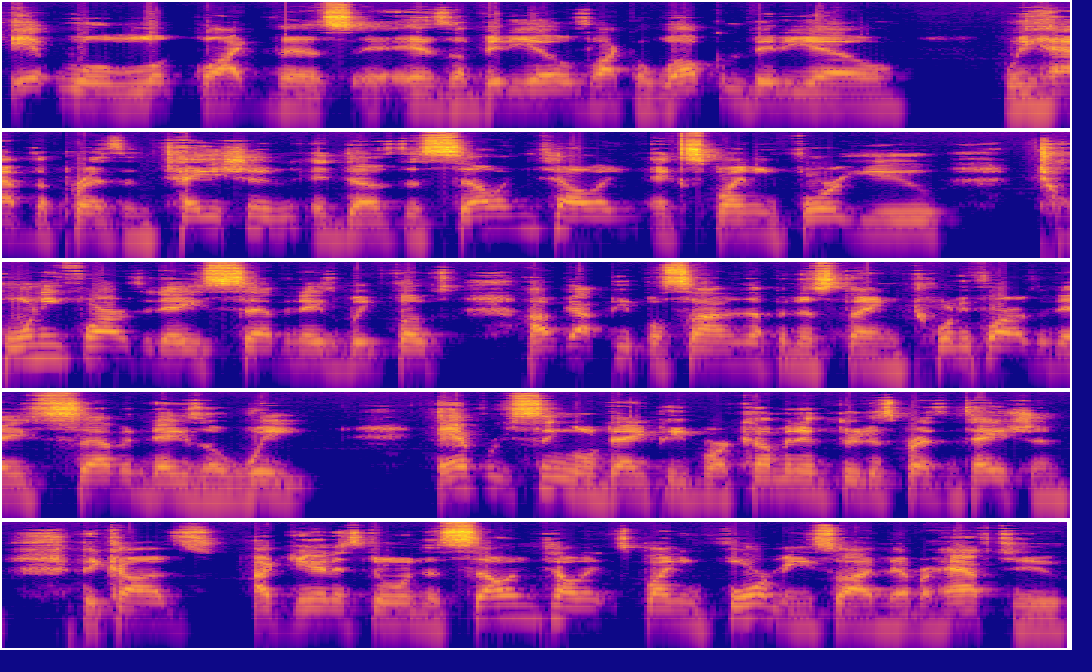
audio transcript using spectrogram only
it will look like this. It is a video, it's like a welcome video. We have the presentation. It does the selling, telling, explaining for you 24 hours a day, seven days a week. Folks, I've got people signing up in this thing 24 hours a day, seven days a week every single day people are coming in through this presentation because again it's doing the selling telling explaining for me so i never have to.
